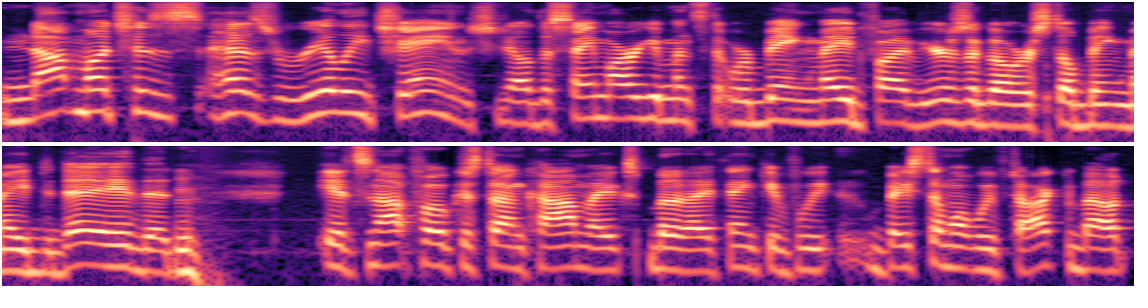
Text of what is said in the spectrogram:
not much has has really changed. You know, the same arguments that were being made five years ago are still being made today. That hmm. it's not focused on comics, but I think if we, based on what we've talked about.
